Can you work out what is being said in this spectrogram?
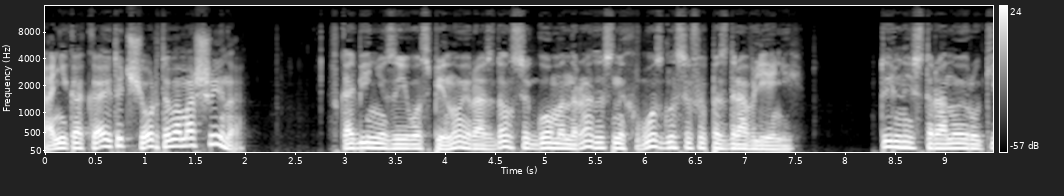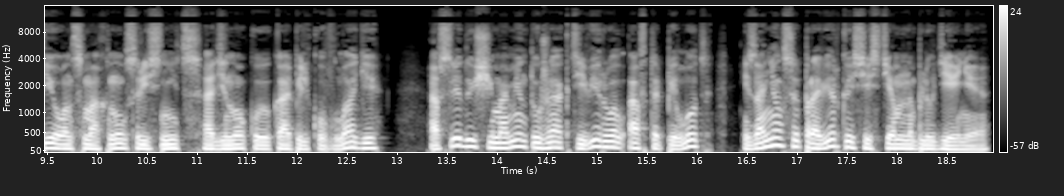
а не какая-то чёртова машина. В кабине за его спиной раздался гомон радостных возгласов и поздравлений. Тыльной стороной руки он смахнул с ресниц одинокую капельку влаги, а в следующий момент уже активировал автопилот и занялся проверкой систем наблюдения.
